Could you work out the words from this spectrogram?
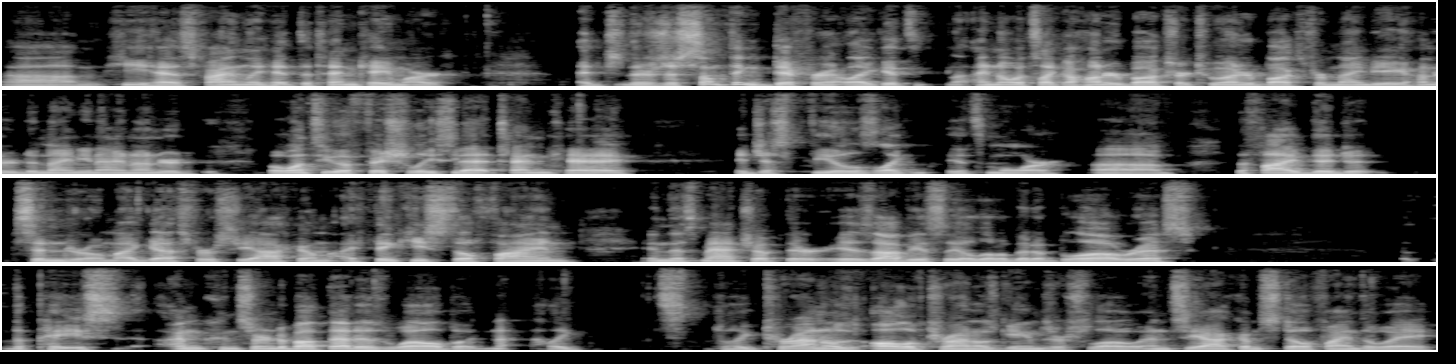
Um, he has finally hit the 10K mark. There's just something different. Like it's, I know it's like a hundred bucks or 200 bucks from 9,800 to 9,900, but once you officially see that 10K, it just feels like it's more. Um, the five digit syndrome, I guess, for Siakam. I think he's still fine in this matchup. There is obviously a little bit of blowout risk. The pace, I'm concerned about that as well, but not, like like Toronto's all of Toronto's games are slow, and Siakam still finds a way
